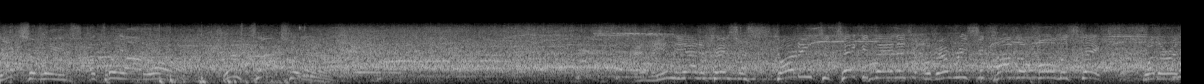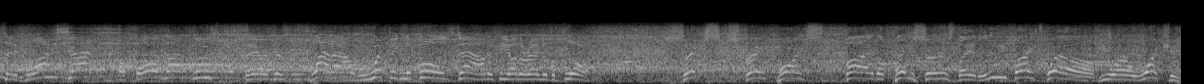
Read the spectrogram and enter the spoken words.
Jackson leads a three-on-one. Here's Jackson. And the Indiana Pacers starting to take advantage of every Chicago Bull mistake. Whether it's a block shot, a ball knocked loose, they are just flat out whipping the Bulls down at the other end of the floor. Six straight points by the Pacers. They lead by 12. You are watching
